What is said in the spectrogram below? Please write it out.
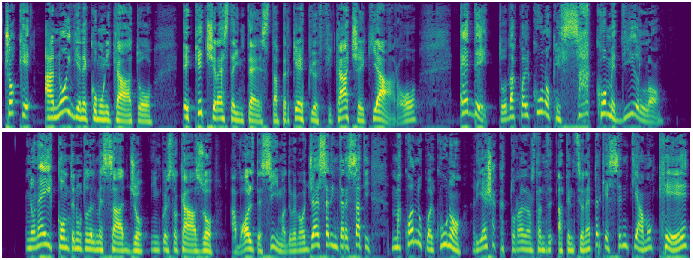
Ciò che a noi viene comunicato e che ci resta in testa perché è più efficace e chiaro, è detto da qualcuno che sa come dirlo. Non è il contenuto del messaggio, in questo caso, a volte sì, ma dobbiamo già essere interessati, ma quando qualcuno riesce a catturare la nostra attenzione è perché sentiamo che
